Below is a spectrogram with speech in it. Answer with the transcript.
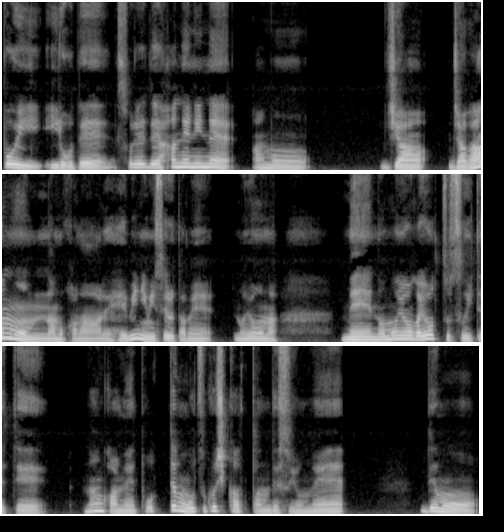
ぽい色で、それで羽にね、あの、じゃ、じゃがんもんなのかなあれ、蛇に見せるためのような目の模様が4つついてて、なんかね、とっても美しかったんですよね。でも、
